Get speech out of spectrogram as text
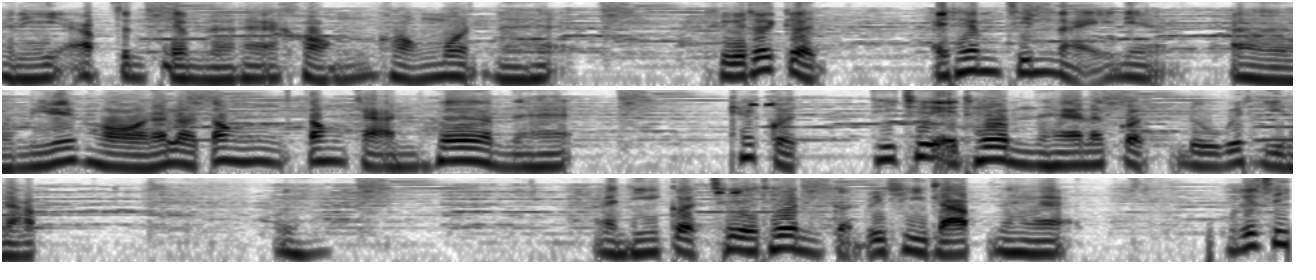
อันนี้อัพจนเต็มแล้วนะฮะของของหมดนะฮะคือถ้าเกิดไอเทมชิ้นไหนเนี่ยเออมีไม่พอแล้วเราต้องต้องการเพิ่มนะฮะแค่กดที่ชื่อไอเทมนะฮะแล้วกดดูวิธีรับอันนี้กดชื่อไอเทมกดวิธีรับนะฮะมันก็จะ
